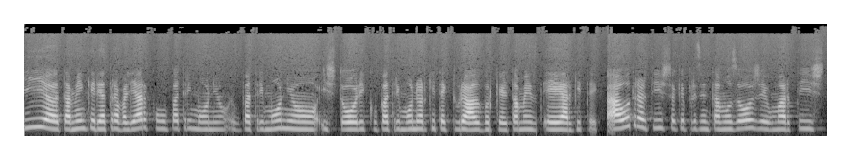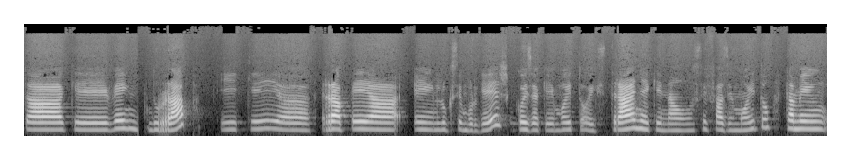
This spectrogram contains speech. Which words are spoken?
e uh, também queria trabalhar com o patrimônio, o patrimônio histórico, o patrimônio arquitetural, porque ele também é arquiteto. A outra artista que apresentamos hoje é uma artista que vem do rap, e que uh, rapeia em luxemburguês, coisa que é muito estranha que não se faz muito. Também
